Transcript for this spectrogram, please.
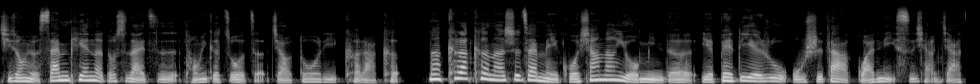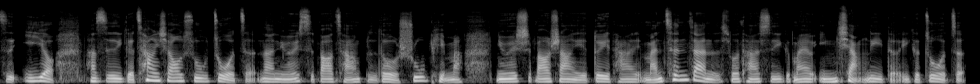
其中有三篇呢都是来自同一个作者，叫多利克拉克。那克拉克呢，是在美国相当有名的，也被列入五十大管理思想家之一哦。他是一个畅销书作者。那《纽约时报》常常不是都有书评吗？《纽约时报》上也对他蛮称赞的，说他是一个蛮有影响力的一个作者。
